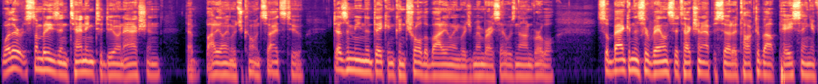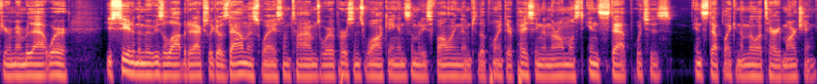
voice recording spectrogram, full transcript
whether somebody's intending to do an action that body language coincides to, doesn't mean that they can control the body language. Remember, I said it was nonverbal. So back in the surveillance detection episode, I talked about pacing, if you remember that, where you see it in the movies a lot, but it actually goes down this way sometimes where a person's walking and somebody's following them to the point they're pacing them. They're almost in step, which is in step like in the military marching.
